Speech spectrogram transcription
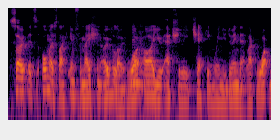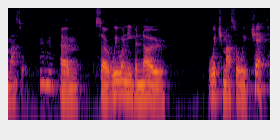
So it's almost like information overload. What Mm-hmm. are you actually checking when you're doing that? Like what muscle? Mm-hmm. Um, so we wouldn't even know which muscle we've checked.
